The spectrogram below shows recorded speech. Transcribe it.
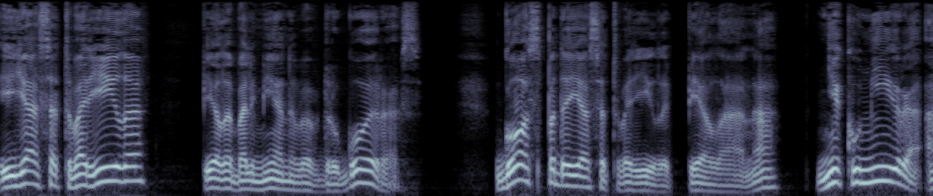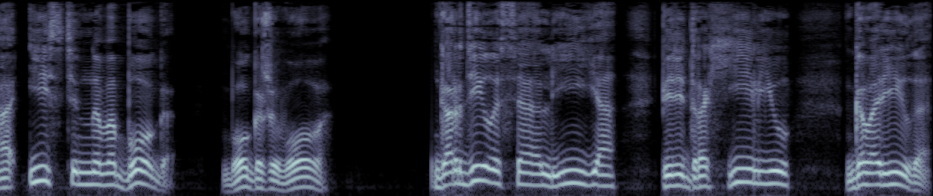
и я сотворила пела Бальменова в другой раз. «Господа я сотворила», — пела она, — «не кумира, а истинного Бога, Бога живого». Гордилась Лия перед Рахилью, говорила,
